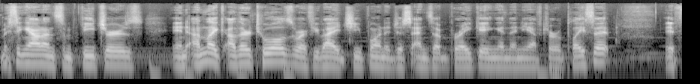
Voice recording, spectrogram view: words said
missing out on some features. And unlike other tools where if you buy a cheap one, it just ends up breaking and then you have to replace it. If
